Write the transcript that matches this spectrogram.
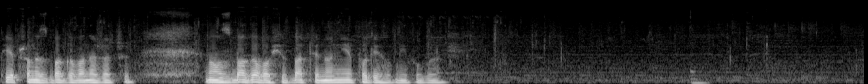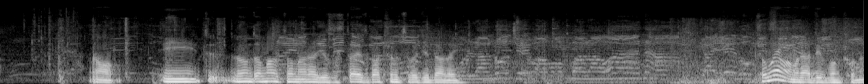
Pieprzone, zbagowane rzeczy. No, zbagował się, zobaczy, no nie podjechał mi w ogóle. No, i no do marca na razie zostaje, zobaczymy co będzie dalej. Czemu ja mam radio włączone?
